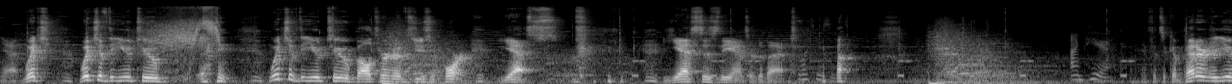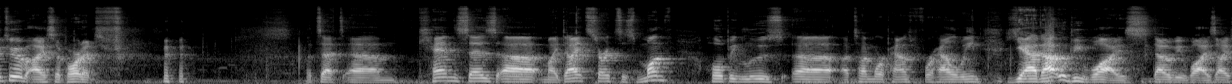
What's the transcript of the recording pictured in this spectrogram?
Yeah, which which of the YouTube which of the YouTube alternatives do you support? Yes. yes is the answer to that. What is it? I'm here. If it's a competitor to YouTube, I support it. What's that? Um, Ken says, uh, my diet starts this month, hoping to lose uh, a ton more pounds before Halloween. Yeah, that would be wise. That would be wise. I.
